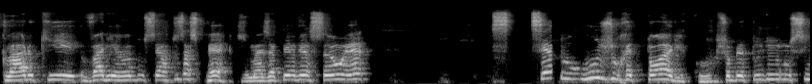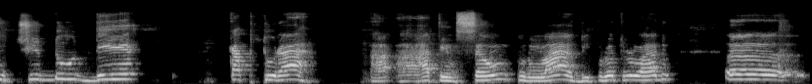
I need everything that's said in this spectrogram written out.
claro que variando certos aspectos, mas a perversão é certo uso retórico, sobretudo no sentido de capturar a, a atenção, por um lado, e, por outro lado, uh,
